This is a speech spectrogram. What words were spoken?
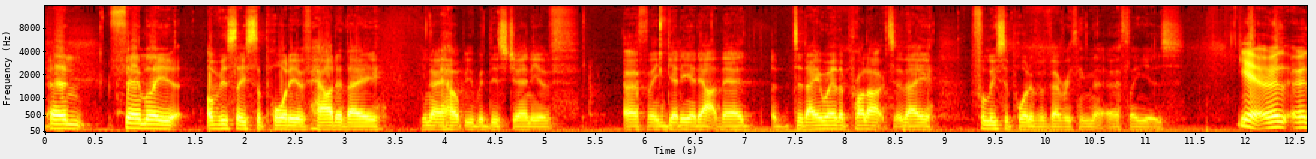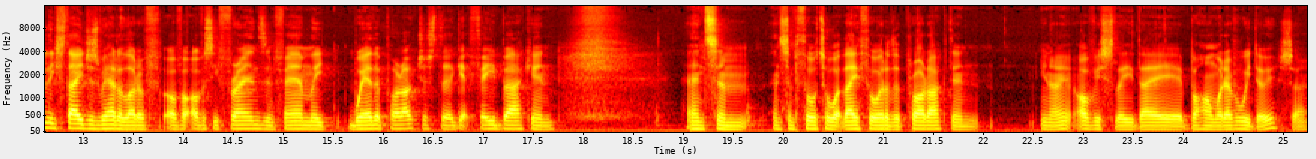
And family obviously supportive. How do they, you know, help you with this journey of Earthling, getting it out there? Do they wear the product? Are they fully supportive of everything that Earthling is? Yeah, early, early stages we had a lot of, of obviously friends and family wear the product just to get feedback and and some and some thoughts of what they thought of the product and you know obviously they're behind whatever we do so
